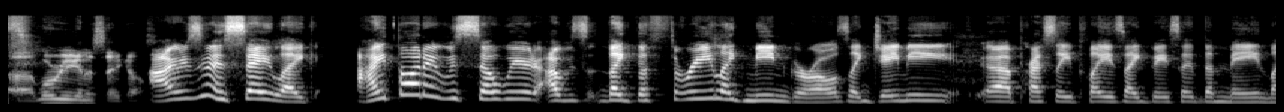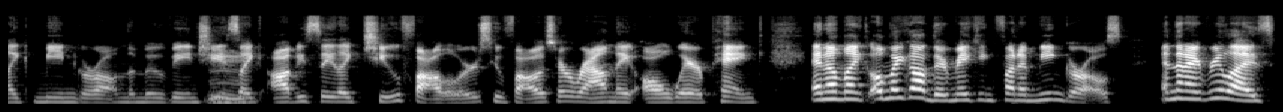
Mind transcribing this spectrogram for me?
uh, what were you gonna say, Kelsey? I was gonna say, like, I thought it was so weird. I was like the three like mean girls. Like Jaime uh, Pressly plays like basically the main like mean girl in the movie, and she's Mhm. like obviously like two followers who follows her around. They all wear pink, and I'm like, oh my god, they're making fun of Mean Girls. And then I realized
